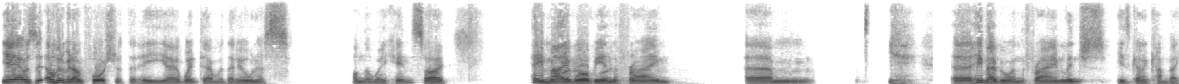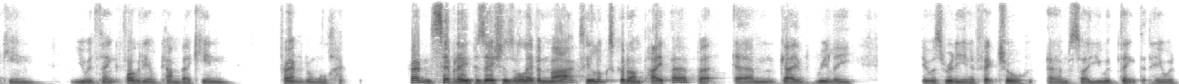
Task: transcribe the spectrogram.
yeah, it was a little bit unfortunate that he uh, went down with that illness on the weekend. So he may Quote, well be in the frame. Um, yeah, uh, he may be in the frame. Lynch is going to come back in. You would think Fogarty will come back in. Frampton will ha- Frampton, 17 possessions, 11 marks. He looks good on paper, but um, gave really, it was really ineffectual. Um, so you would think that he would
